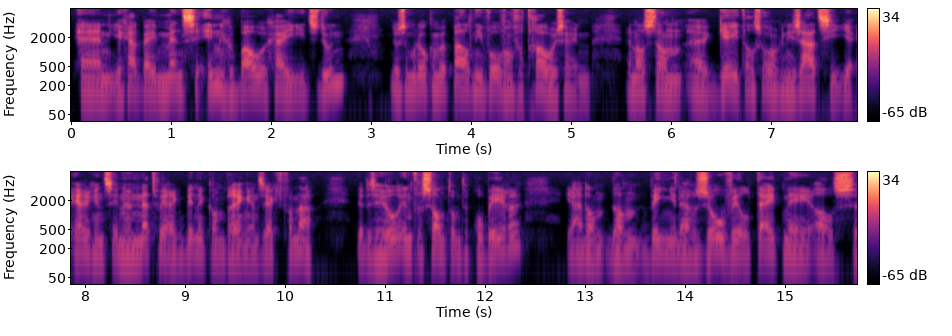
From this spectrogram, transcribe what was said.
En je gaat bij mensen in gebouwen ga je iets doen. Dus er moet ook een bepaald niveau van vertrouwen zijn. En als dan uh, Gate als organisatie je ergens in hun netwerk binnen kan brengen en zegt van nou, dit is heel interessant om te proberen. Ja, dan, dan win je daar zoveel tijd mee als,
